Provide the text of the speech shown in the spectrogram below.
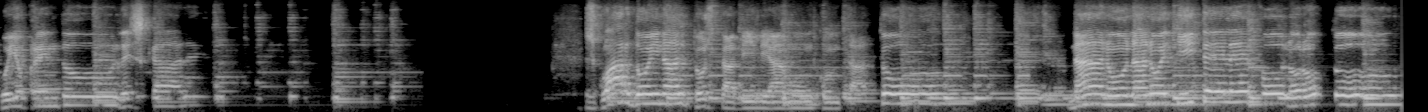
poi io prendo le scale. Sguardo in alto, stabiliamo un contatto. Nano, nano e ti telefono rotto.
